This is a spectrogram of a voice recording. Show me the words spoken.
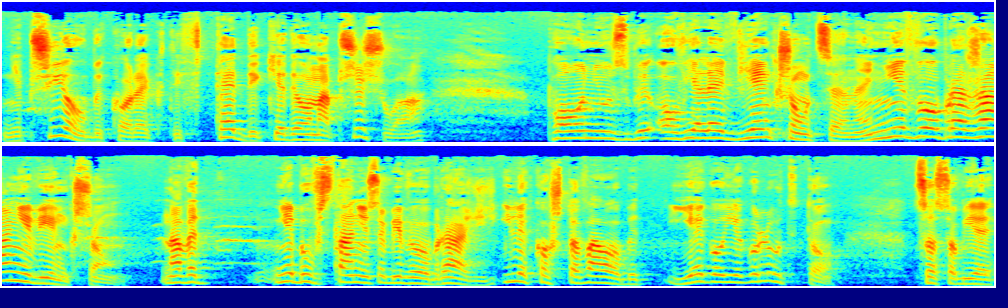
nie przyjąłby korekty wtedy, kiedy ona przyszła, poniósłby o wiele większą cenę, niewyobrażalnie większą. Nawet nie był w stanie sobie wyobrazić, ile kosztowałoby jego jego lud to, co sobie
